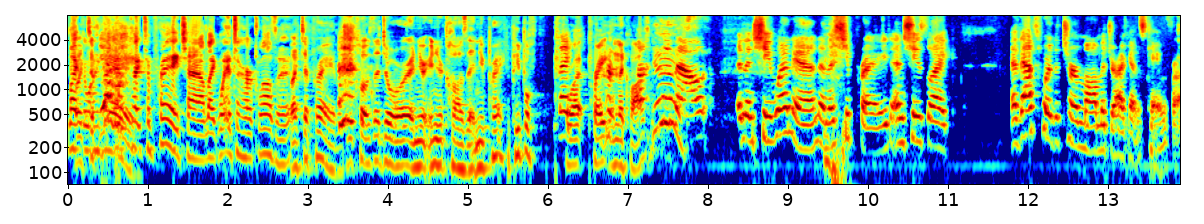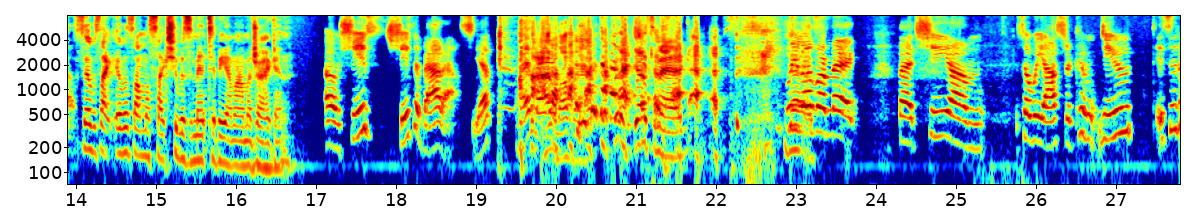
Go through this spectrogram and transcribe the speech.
Like, Like to like, pray. like to pray, child. Like went into her closet. Like to pray. Like you close the door and you're in your closet and you pray. People Like, pr- pray her- in the closet. Came out, and then she went in, and then she prayed, and she's like, and that's where the term "mama dragons" came from. so it was like it was almost like she was meant to be a mama dragon. Oh, she's she's a badass. Yep. Hey, I love her. yes, Meg. we Yes. love our Meg, but she um, so we asked her, "Can do you? Is it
